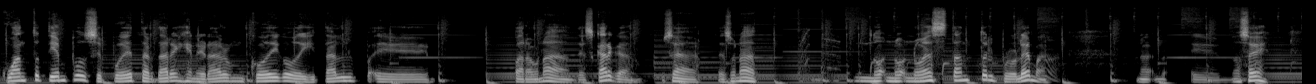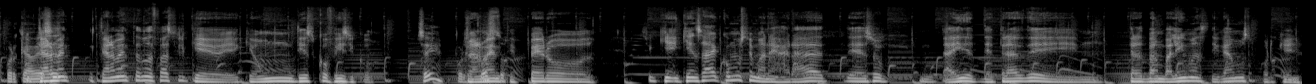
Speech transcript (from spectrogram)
¿cuánto tiempo se puede tardar en generar un código digital eh, para una descarga? O sea, es una... No, no, no es tanto el problema. No, eh, sé, porque a veces... Claramente, es más fácil que, que un disco físico. Sí, por Realmente, pero ¿quién, sabe cómo se manejará de eso ahí detrás de tras bambalinas, digamos, porque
